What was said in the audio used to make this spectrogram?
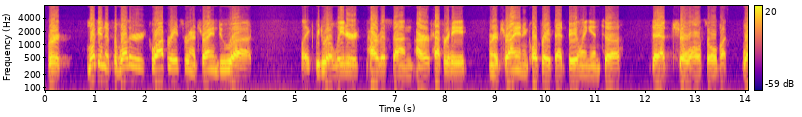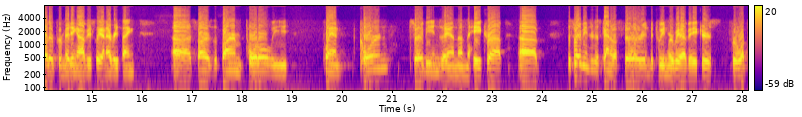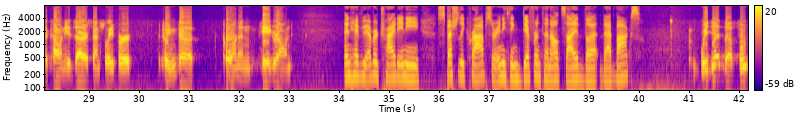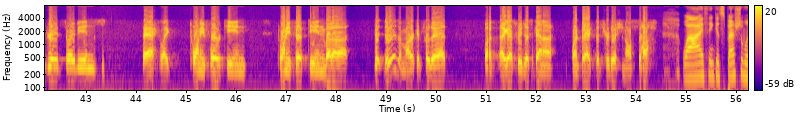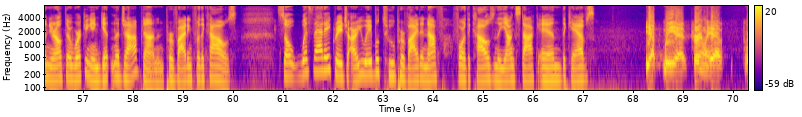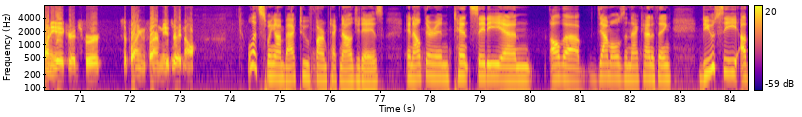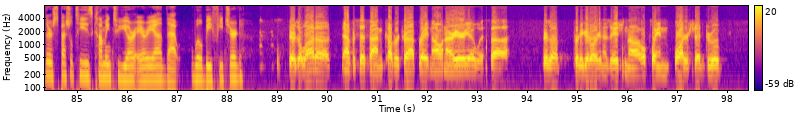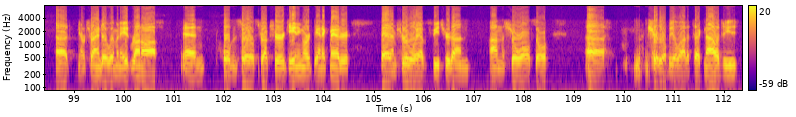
We're looking if the weather cooperates. We're going to try and do uh, like we do a later harvest on our heifer hay. We're going to try and incorporate that baling into that show also, but weather permitting, obviously, on everything. Uh, as far as the farm total, we plant corn, soybeans, and then the hay crop Uh, the soybeans are just kind of a filler in between where we have acres for what the cow needs are essentially for between the corn and hay ground. And have you ever tried any specialty crops or anything different than outside that that box? We did the food grade soybeans back like 2014, 2015, but uh, th- there is a market for that. But I guess we just kind of went back to traditional stuff. Well, I think it's special when you're out there working and getting the job done and providing for the cows. So, with that acreage, are you able to provide enough for the cows and the young stock and the calves? Yep, we have, currently have plenty acreage for supplying the farm needs right now. Well, let's swing on back to farm technology days. And out there in Tent City and all the demos and that kind of thing, do you see other specialties coming to your area that will be featured? There's a lot of emphasis on cover crop right now in our area with uh, there's a pretty good organization, the Eau Pleine Watershed Group, uh, you know, trying to eliminate runoff and holding soil structure, gaining organic matter. That I'm sure we'll have featured on on the show also. Uh, I'm sure there'll be a lot of technology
